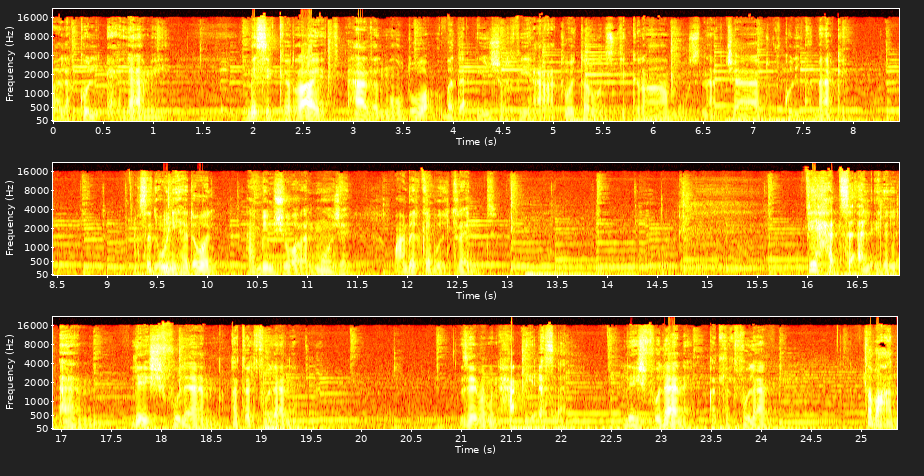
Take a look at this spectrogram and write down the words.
وعلى كل إعلامي مسك راية هذا الموضوع وبدأ ينشر فيها على تويتر وانستغرام وسناب شات وفي كل الأماكن. صدقوني هدول عم بيمشوا ورا الموجة وعم بيركبوا الترند. في حد سأل إلى الآن ليش فلان قتل فلانة؟ زي ما من حقي أسأل ليش فلانة قتلت فلان؟ طبعا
